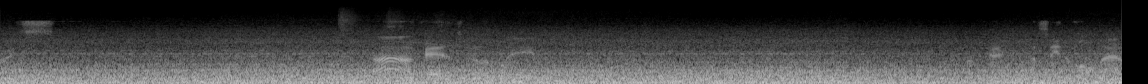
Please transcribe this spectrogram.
Nice. Ah, okay, that's another plane. Okay, I see them all now.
